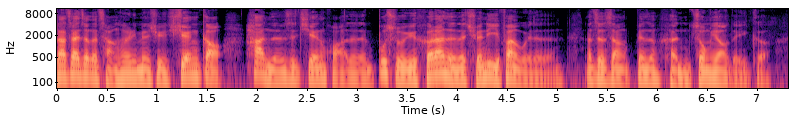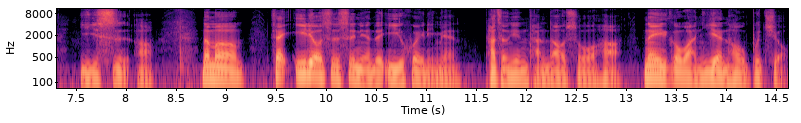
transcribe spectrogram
那在这个场合里面去宣告汉人是奸猾的人，不属于荷兰人的权力范围的人，那这上变成很重要的一个仪式啊。那么，在一六四四年的议会里面，他曾经谈到说：“哈，那一个晚宴后不久，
